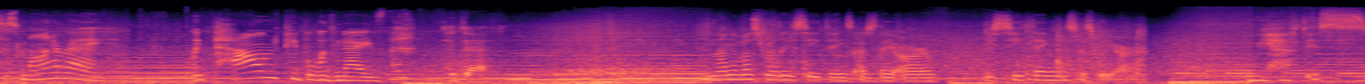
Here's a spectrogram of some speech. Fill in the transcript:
This is Monterey. We pound people with knives. To death. None of us really see things as they are. We see things as we are. We have this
